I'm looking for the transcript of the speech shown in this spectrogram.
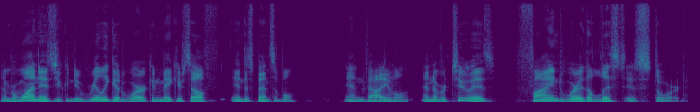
Number one is you can do really good work and make yourself indispensable. and valuable. And number two is find where the list is stored.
